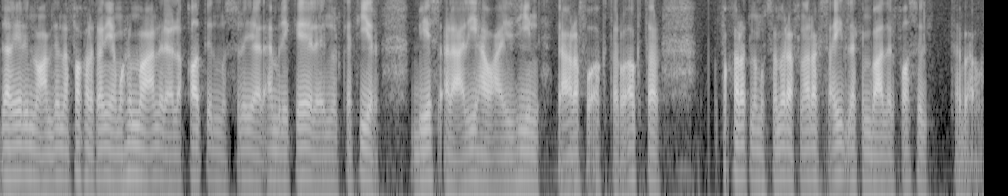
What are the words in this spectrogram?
ده غير إنه عندنا فقرة تانية مهمة عن العلاقات المصرية الأمريكية لأنه الكثير بيسأل عليها وعايزين يعرفوا أكتر وأكتر. فقراتنا مستمرة في نهارك سعيد لكن بعد الفاصل تابعونا.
